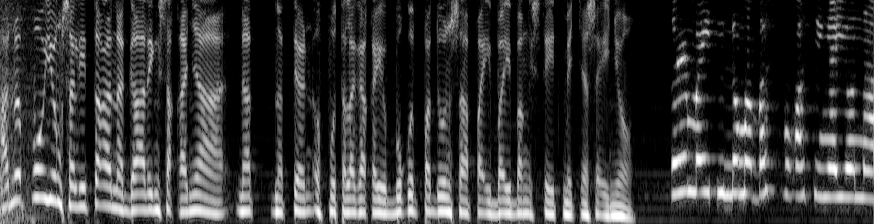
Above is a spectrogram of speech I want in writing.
Ano po yung salita na galing sa kanya na, na turn off po talaga kayo bukod pa dun sa paiba-ibang statement niya sa inyo? Sir, may lumabas po kasi ngayon na,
